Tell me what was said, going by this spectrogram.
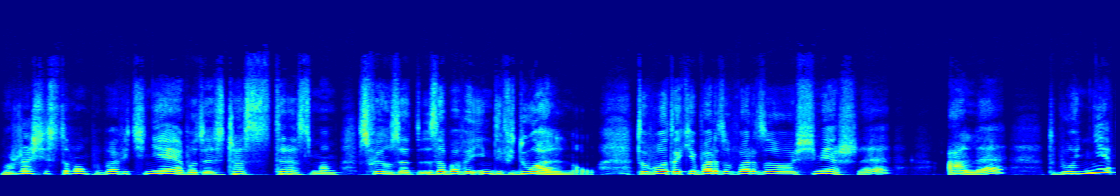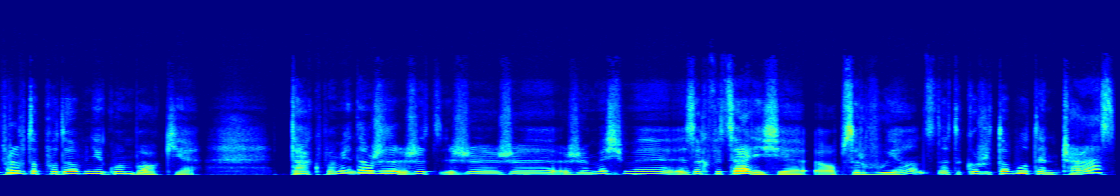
można się z tobą pobawić? Nie, bo to jest czas, teraz mam swoją za, zabawę indywidualną. To było takie bardzo, bardzo śmieszne, ale to było nieprawdopodobnie głębokie. Tak, pamiętam, że, że, że, że, że myśmy zachwycali się obserwując, dlatego że to był ten czas,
